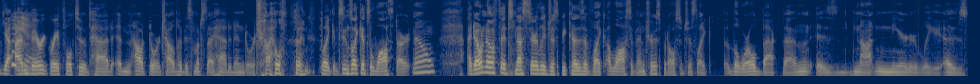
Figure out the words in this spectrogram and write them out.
Yeah, But I'm yeah. very grateful to have had an outdoor childhood as much as I had an indoor childhood. like it seems like it's a lost art now. I don't know if it's necessarily just because of like a loss of interest, but also just like the world back then is not nearly as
